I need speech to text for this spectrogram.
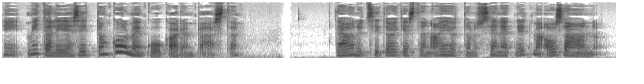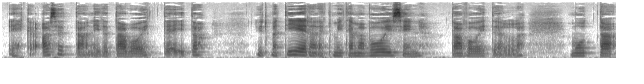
niin mitä liian sitten on kolmen kuukauden päästä. Tämä on nyt sitten oikeastaan aiheuttanut sen, että nyt mä osaan ehkä asettaa niitä tavoitteita. Nyt mä tiedän, että mitä mä voisin tavoitella, mutta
